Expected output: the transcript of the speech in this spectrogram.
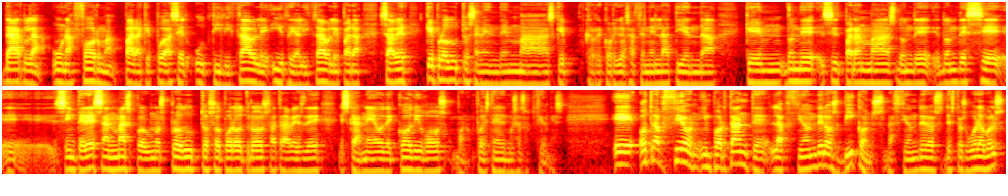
darla una forma para que pueda ser utilizable y realizable para saber qué productos se venden más, qué, recorridos hacen en la tienda, que, mm, donde se paran más, donde, donde se, eh, se, interesan más por unos productos o por otros a través de escaneo de códigos. Bueno, puedes tener muchas opciones. Eh, otra opción importante, la opción de los beacons, la opción de, los, de estos wearables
